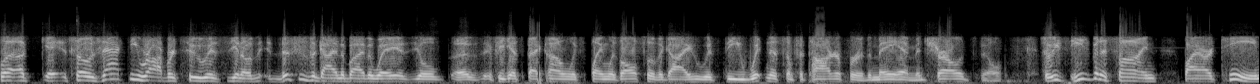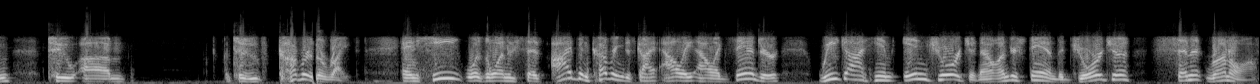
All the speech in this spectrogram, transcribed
Well, okay. so Zach D. Roberts, who is, you know, this is the guy that, by the way, as you'll, uh, if he gets back on, we'll explain, was also the guy who was the witness and photographer of the mayhem in Charlottesville. So he's he's been assigned by our team to um, to cover the right, and he was the one who said, "I've been covering this guy, Ali Alexander. We got him in Georgia. Now, understand the Georgia Senate runoff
